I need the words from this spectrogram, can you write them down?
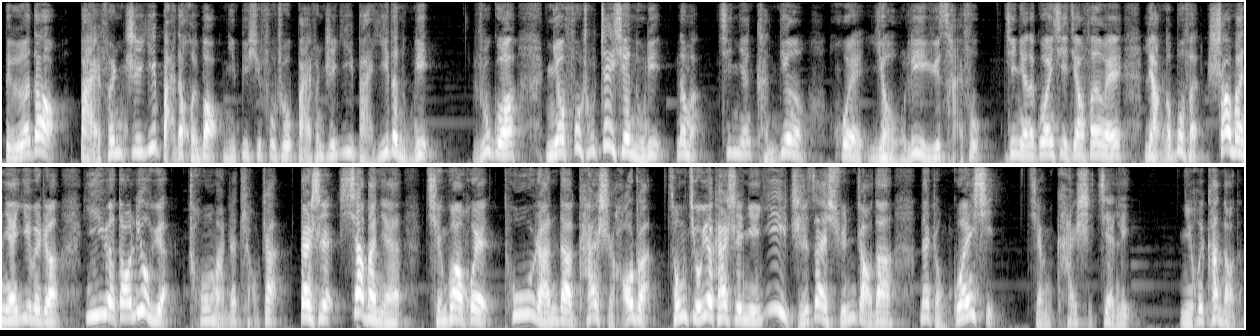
得到百分之一百的回报，你必须付出百分之一百一的努力。如果你要付出这些努力，那么今年肯定会有利于财富。今年的关系将分为两个部分，上半年意味着一月到六月充满着挑战，但是下半年情况会突然的开始好转。从九月开始，你一直在寻找的那种关系将开始建立。你会看到的，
